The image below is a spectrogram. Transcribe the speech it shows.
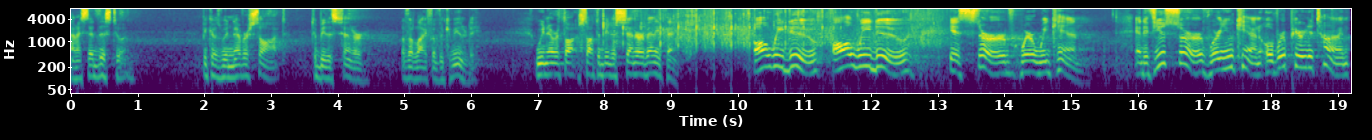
And I said this to him because we never sought to be the center of the life of the community. We never thought, sought to be the center of anything. All we do, all we do is serve where we can. And if you serve where you can over a period of time,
